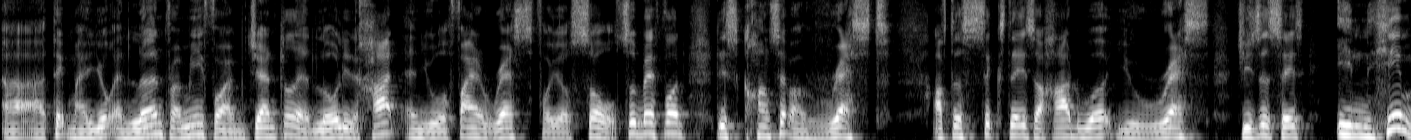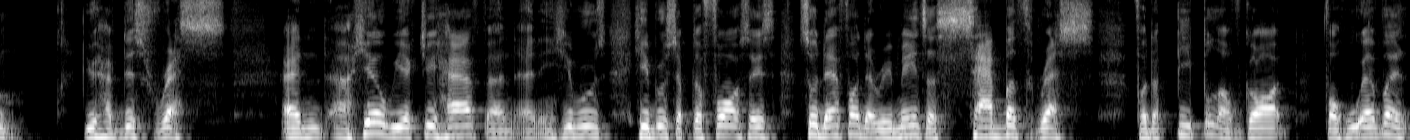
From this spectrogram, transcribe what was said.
uh, take my yoke and learn from me, for I'm gentle and lowly in heart, and you will find rest for your soul. So, therefore, this concept of rest, after six days of hard work, you rest. Jesus says, in Him you have this rest. And uh, here we actually have, and, and, in Hebrews, Hebrews chapter 4 says, So therefore there remains a Sabbath rest for the people of God for whoever has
